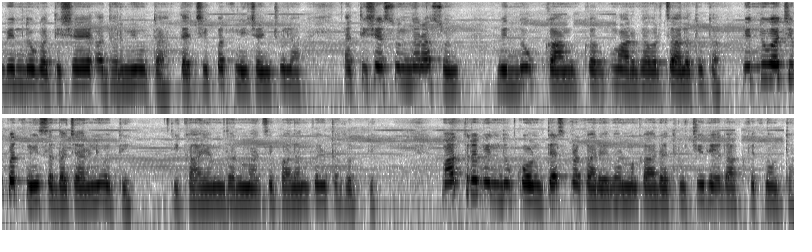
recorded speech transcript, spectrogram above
बिंदुग अतिशय अधर्मी होता. त्याची पत्नी चंचुला अतिशय सुंदर असून बिंदुक काम क मार्गावर चालत होता. बिंदुकाची पत्नी सदाचारणी होती. ती कायम धर्माचे पालन करीत होती. मात्र बिंदू कोणत्याच प्रकारे धर्मकार्यात रुची हे दाखवित नव्हता.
